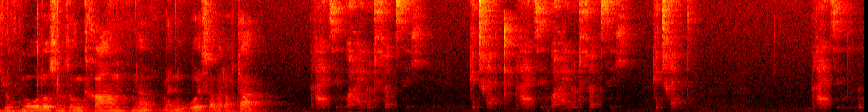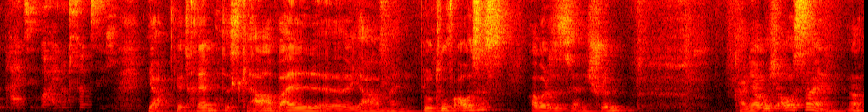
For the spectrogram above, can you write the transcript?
Flugmodus und so ein Kram. Ne? Meine Uhr ist aber noch da. 13.41 Uhr. Getrennt. 13.41 Uhr. Getrennt. 13, 13.41 Uhr. Ja, getrennt ist klar, weil äh, ja mein Bluetooth aus ist. Aber das ist ja nicht schlimm. Kann ja ruhig aus sein. Ne?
